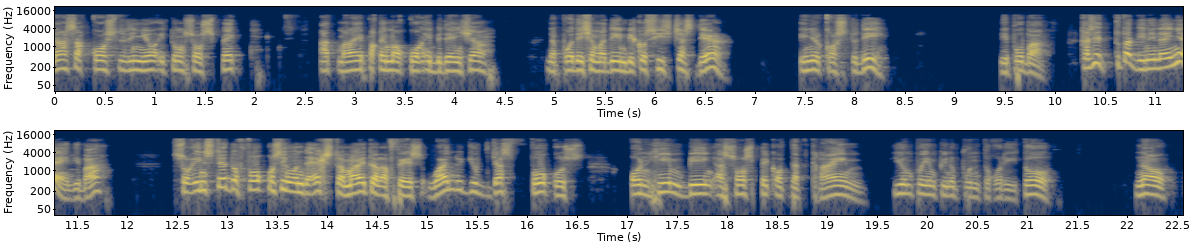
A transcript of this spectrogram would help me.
nasa custody niyo itong suspect at marami pa kayong makukuha ebidensya na pwede siya madin because he's just there in your custody. Di po ba? Kasi total dininay niya eh, di ba? So instead of focusing on the extramarital affairs, why don't you just focus on him being a suspect of that crime? Yun po yung pinupunto ko rito. Now,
